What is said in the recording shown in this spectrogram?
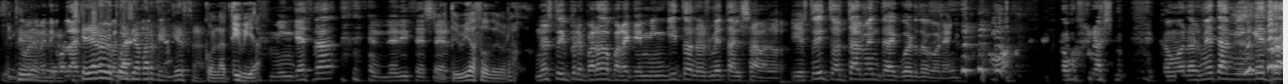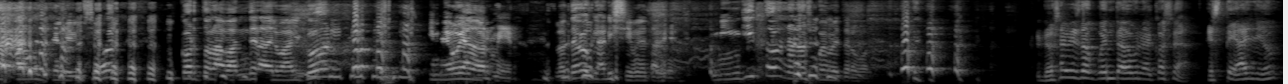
Sí, Sí, la- es que ya no le puedes la llamar mingueza. Con la tibia, Mingueza le dice el ser. tibiazo de oro. No estoy preparado para que Minguito nos meta el sábado. Y estoy totalmente de acuerdo con él. Como, como nos, como nos meta Mingueza hago en televisión, corto la bandera del balcón y me voy a dormir. Lo tengo clarísimo yo también. Minguito no nos puede meter gol. ¿No os habéis dado cuenta de una cosa? Este año,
